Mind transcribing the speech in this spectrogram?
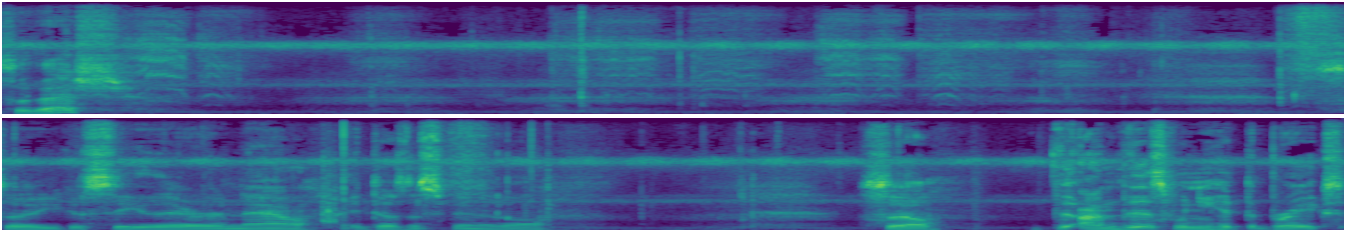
So that's so you can see there and now it doesn't spin at all. So on this when you hit the brakes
